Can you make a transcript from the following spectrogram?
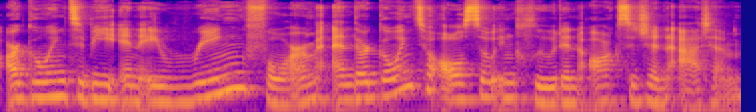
are going to be in a ring form and they're going to also include an oxygen atom.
